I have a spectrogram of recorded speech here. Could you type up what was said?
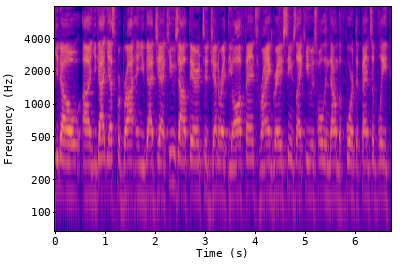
you know, uh, you got Jesper Bratt and you got Jack Hughes out there to generate the offense. Ryan Graves seems like he was holding down the fort defensively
